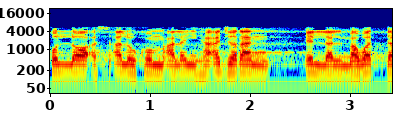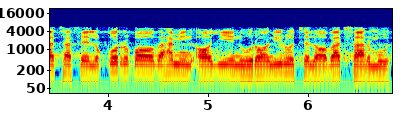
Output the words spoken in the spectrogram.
قل لا اسألكم علیه اجرا الا المودت فی القربا و همین آیه نورانی رو تلاوت فرمود.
